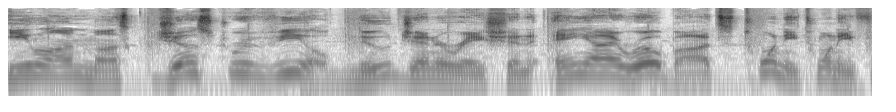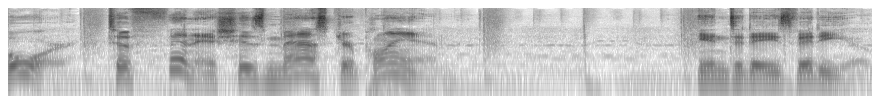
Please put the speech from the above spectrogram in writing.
Elon Musk just revealed new generation AI robots 2024 to finish his master plan. In today's video,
